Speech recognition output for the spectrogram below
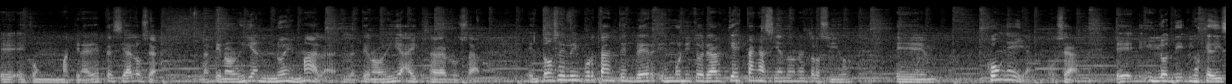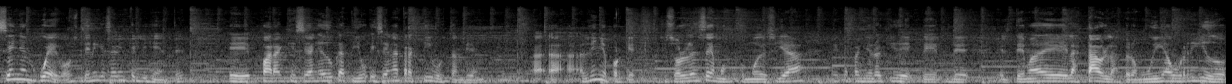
eh, eh, con maquinaria especial. O sea, la tecnología no es mala, la tecnología hay que saberla usar. Entonces lo importante es ver, es monitorear qué están haciendo nuestros hijos con ella. O sea, y los, los, que diseñan juegos tienen que ser inteligentes para que sean educativos y sean atractivos también al niño, porque si solo le hacemos, como decía mi compañero aquí, de, el tema de las tablas, pero muy aburrido,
